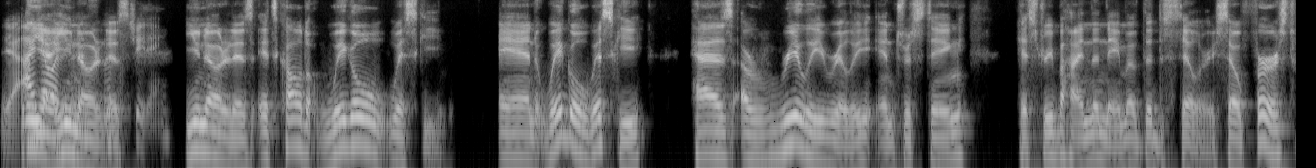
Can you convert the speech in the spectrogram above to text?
yeah, I yeah, know you know what it is. Cheating. You know what it is. It's called Wigle Whiskey, and Wigle Whiskey has a really, really interesting history behind the name of the distillery. So first,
